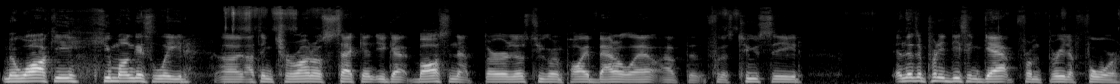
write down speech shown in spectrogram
Milwaukee, humongous lead. Uh, I think Toronto's second. You got Boston at third. Those two are going to probably battle out the, for this two seed. And there's a pretty decent gap from three to four.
